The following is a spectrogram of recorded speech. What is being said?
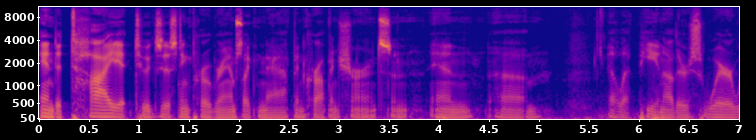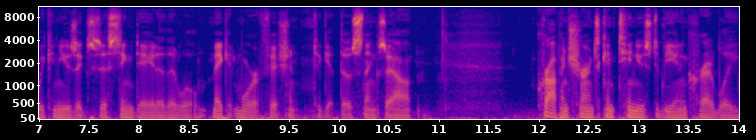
And to tie it to existing programs like NAP and crop insurance and and um, LFP and others where we can use existing data that will make it more efficient to get those things out. Crop insurance continues to be an incredibly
